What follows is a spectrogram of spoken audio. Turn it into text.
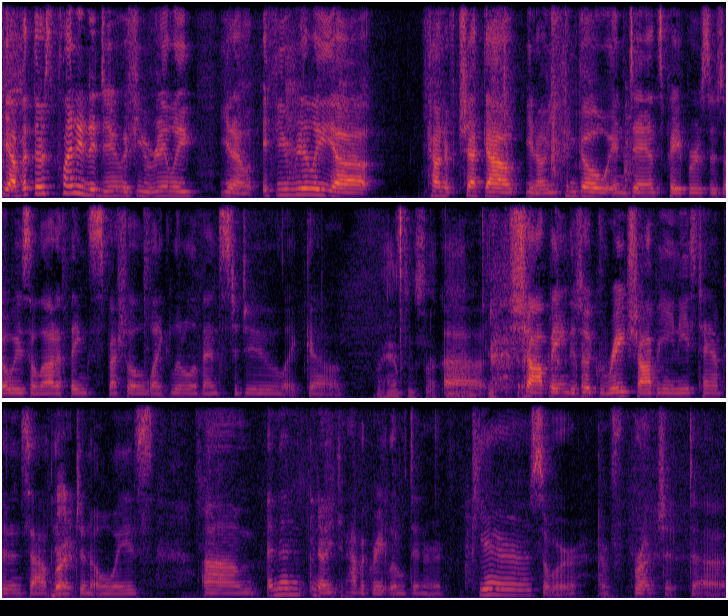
Yeah, but there's plenty to do if you really, you know, if you really uh, kind of check out. You know, you can go in Dan's Papers. There's always a lot of things special, like little events to do, like. Uh, Hamptons.com. uh, shopping. There's a great shopping in East Hampton and Southampton always. Um, and then, you know, you can have a great little dinner at Pierre's or have brunch at, uh,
